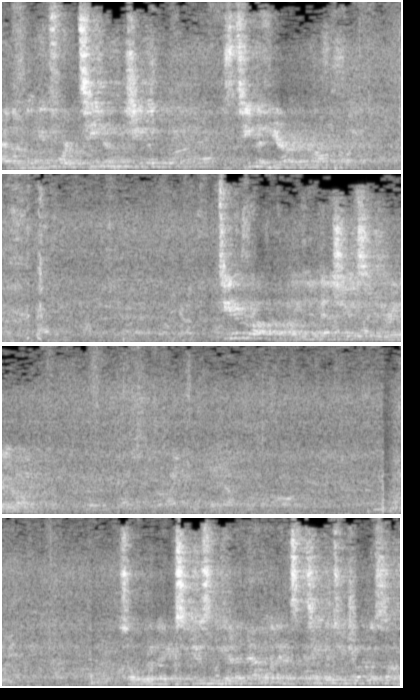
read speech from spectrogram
And I'm looking for Tina. Tina, is Tina here? Tina Crow. That's you. Regan. So we're going to excuse Leanna now and ask Tina to join us on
